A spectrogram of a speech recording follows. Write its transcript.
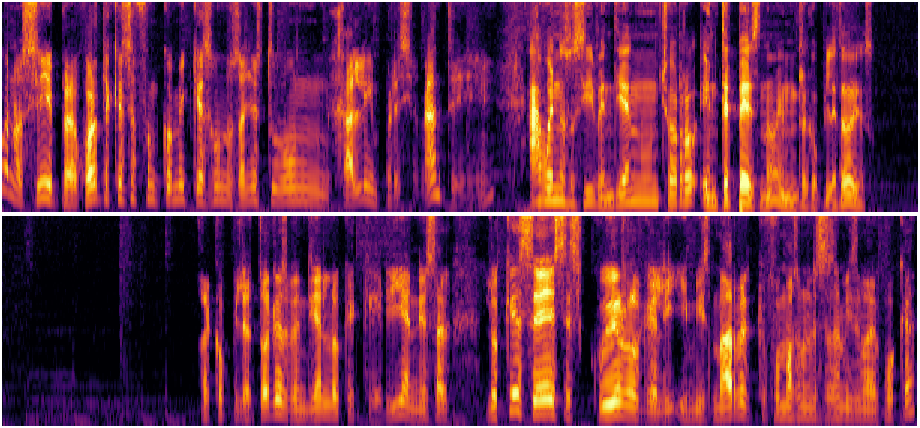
Bueno, sí, pero acuérdate que ese fue un cómic que hace unos años tuvo un jale impresionante, ¿eh? ah, bueno, eso sí, vendían un chorro en TPs, ¿no? En recopilatorios. recopilatorios vendían lo que querían. Esa, lo que es es Squirrel Girl y, y Miss Marvel, que fue más o menos esa misma época,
